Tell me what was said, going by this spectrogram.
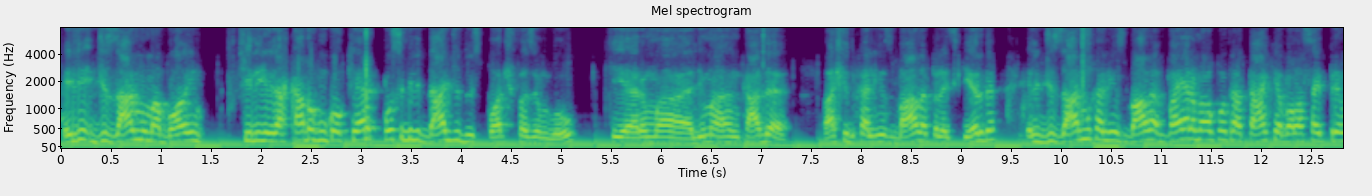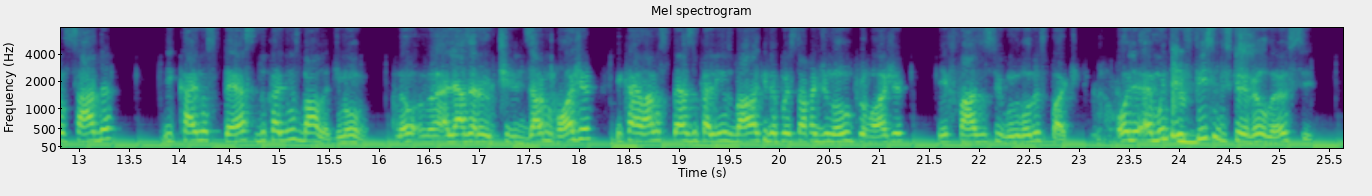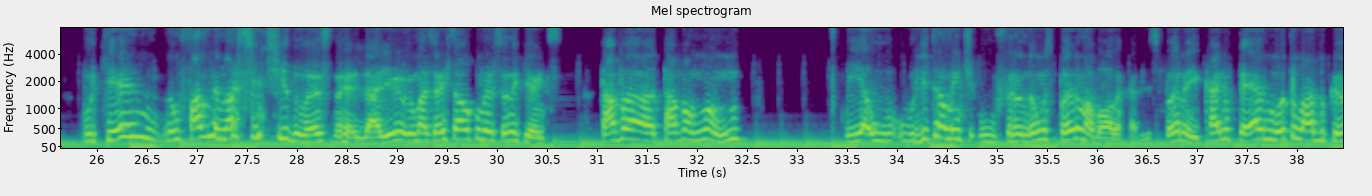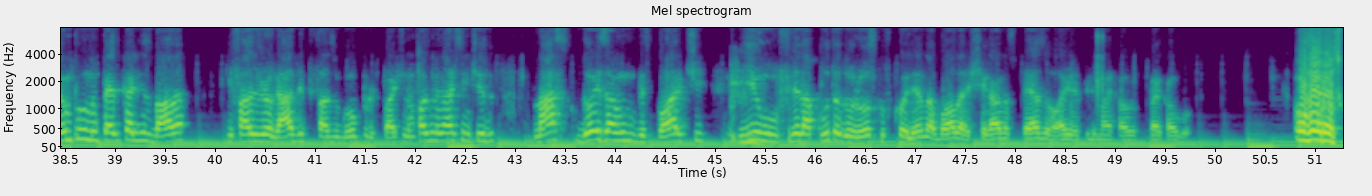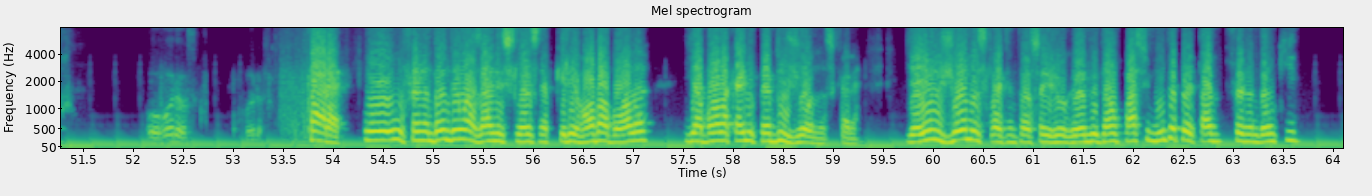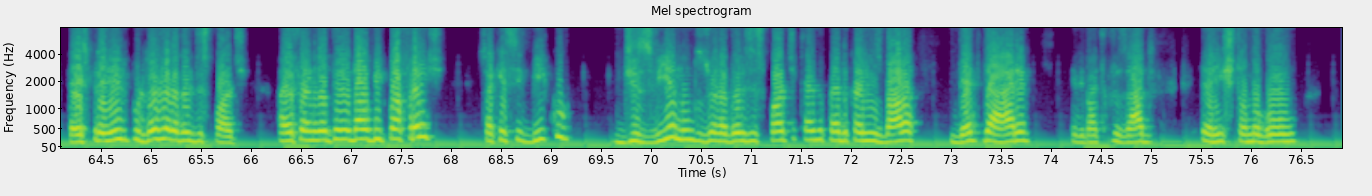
ele desarma uma bola em que ele acaba com qualquer possibilidade do esporte fazer um gol, que era uma, ali uma arrancada, acho que do Carlinhos Bala pela esquerda. Ele desarma o Carlinhos Bala, vai armar o contra-ataque, a bola sai prensada e cai nos pés do Carlinhos Bala, de novo. Não, aliás, era o desarma o Roger e cai lá nos pés do Carlinhos Bala, que depois toca de novo pro Roger e faz o segundo gol do esporte. Olha, é muito difícil descrever o lance, porque não faz o menor sentido o lance, na realidade. E o Marcelo a gente tava conversando aqui antes. Tava, tava um a um, e o, o- literalmente, o Fernandão espana uma bola, cara. Ele espana e cai no pé, no outro lado do campo, no pé do Carlinhos Bala, que faz a jogada e que faz o gol pro esporte. Não faz o menor sentido. Mas 2 a 1 um pro esporte e o filho da puta do Orosco ficou olhando a bola chegar nos pés do Roger pra ele marcar, o- marcar o gol. Horrorosco. Horroroso. Horroroso. Cara, o, o Fernandão deu um azar nesse lance, né? Porque ele rouba a bola e a bola cai no pé do Jonas, cara. E aí o Jonas que vai tentar sair jogando e dá um passe muito apertado pro Fernandão que é espremido por dois jogadores do esporte. Aí o Fernandão tenta dar o bico pra frente, só que esse bico desvia num dos jogadores do esporte e cai no pé do Carlinhos Bala dentro da área. Ele bate cruzado e a gente toma o gol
